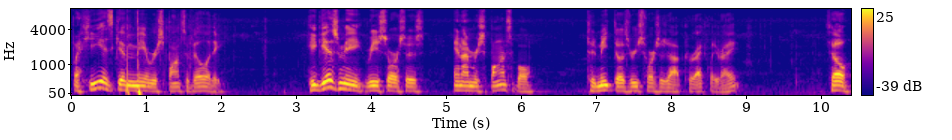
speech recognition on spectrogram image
But He has given me a responsibility. He gives me resources, and I'm responsible to meet those resources out correctly, right? So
